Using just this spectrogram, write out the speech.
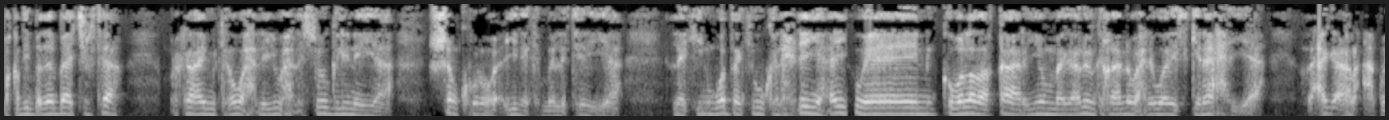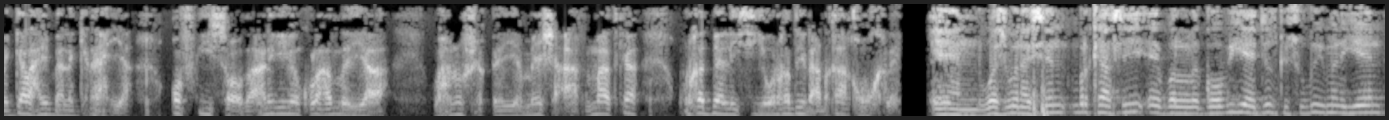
baqdi badan baa jirta. Marka iminka waxa layidhi waxaa la soo gelinayaa shan kun oo ciidanka militariga laakiin wadankii wuu kala xidhan yahay gobollada qaar iyo magaalooyinka qaarna waa la isganaaxayaa lacag aan caqligalahayn baa la ganaaxayaa qofkii socda anigaygan kula hadlayaa. Waxaan u shaqeeyaa meesha caafimaadka. Warqad baa laysiiyey warqadii dhaqdhaqaaqa oo kale waas wanaagsan. Markaasi bal goobihii ay dadku isugu imanayeen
